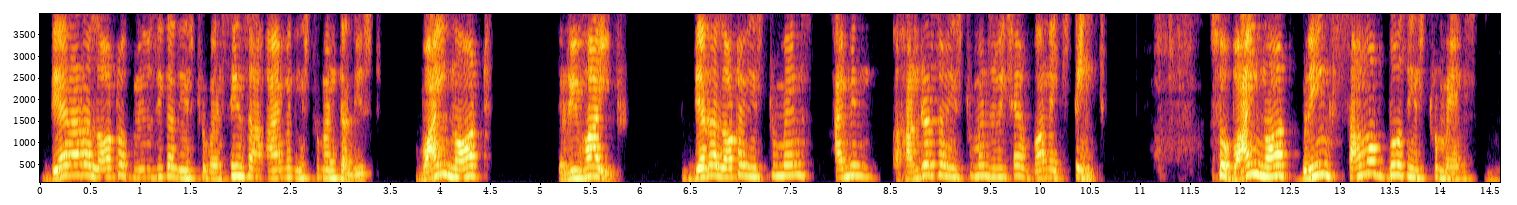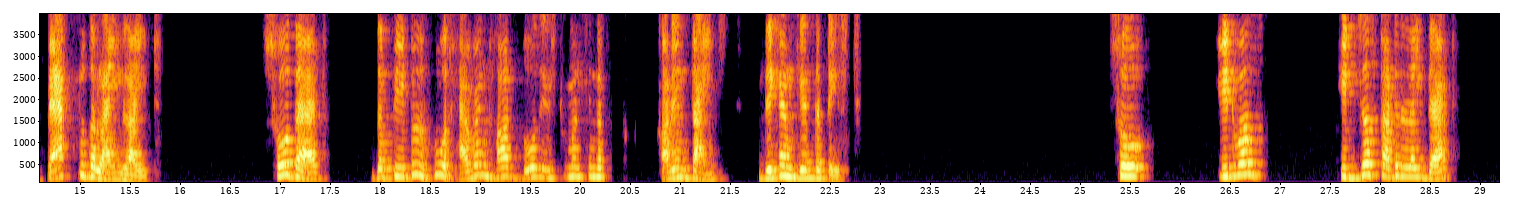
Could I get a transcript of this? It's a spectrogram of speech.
There are a lot of musical instruments. Since I'm an instrumentalist, why not revive? There are a lot of instruments, I mean, hundreds of instruments which have gone extinct. So why not bring some of those instruments back to the limelight so that the people who haven't heard those instruments in the current times, they can get the taste. So it was, it just started like that.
